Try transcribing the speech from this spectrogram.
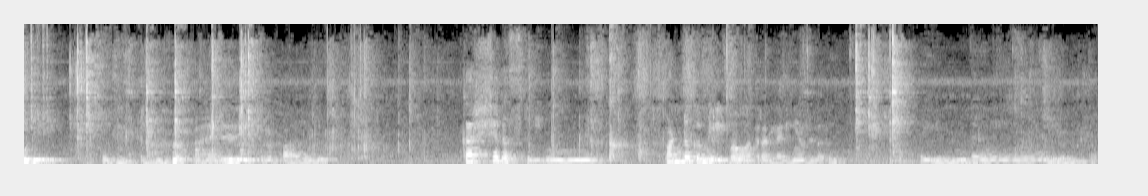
ഒരു ലിറ്റർ അര ലിറ്റർ പാലൊരു കർഷക സ്ത്രീ പണ്ടൊക്കെ മിൽമ മാത്രമല്ല എന്തെങ്കിലും ഉണ്ടോ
